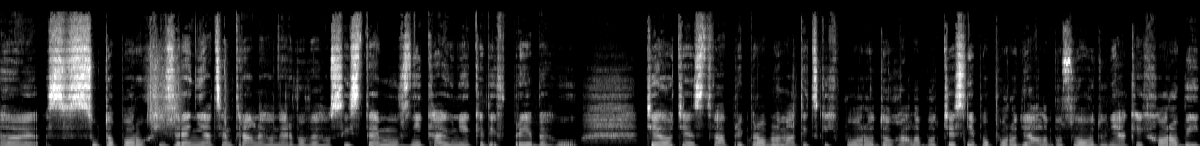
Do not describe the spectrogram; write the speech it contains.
E, sú to poruchy zrenia centrálneho nervového systému, vznikajú niekedy v priebehu tehotenstva, pri problematických pôrodoch, alebo tesne po porode, alebo z dôvodu nejakej choroby.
